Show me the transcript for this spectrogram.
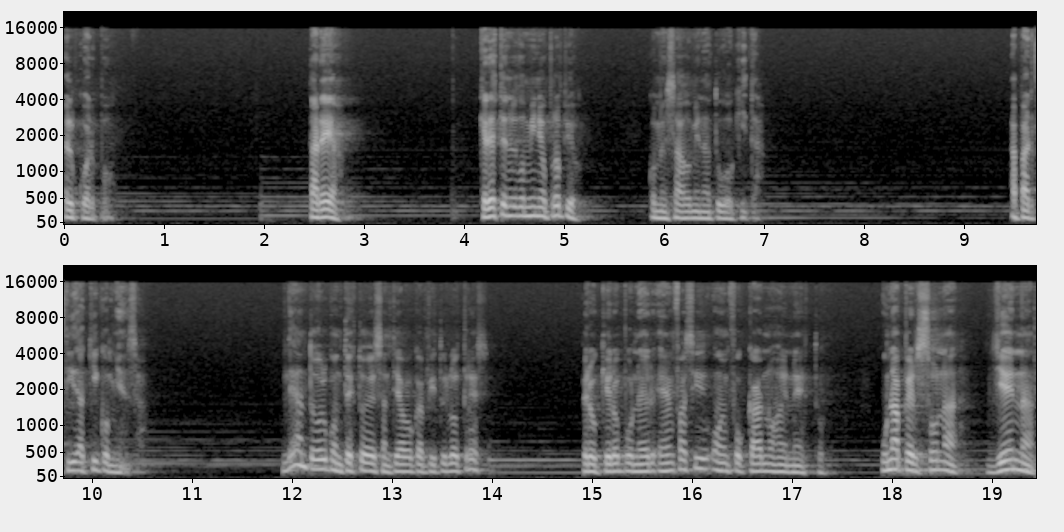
el cuerpo. Tarea. ¿Querés tener dominio propio? Comienza a dominar tu boquita. A partir de aquí comienza. Lean todo el contexto de Santiago capítulo 3. Pero quiero poner énfasis o enfocarnos en esto. Una persona llena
